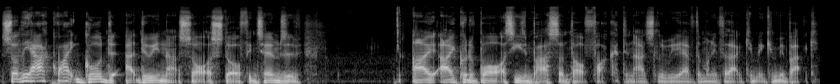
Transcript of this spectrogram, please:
so they are quite good at doing that sort of stuff in terms of I, I could have bought a season pass and thought, fuck, I didn't actually really have the money for that. Give me, give me back.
